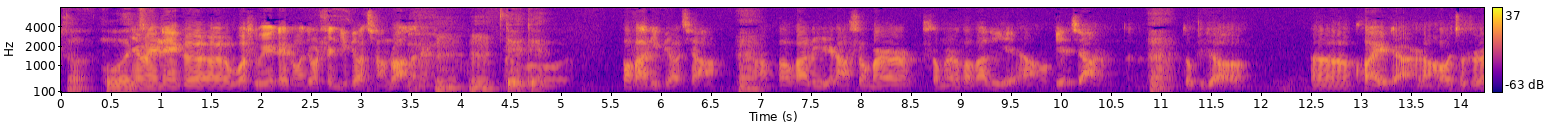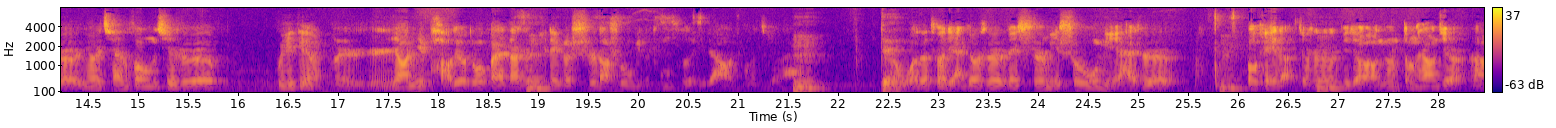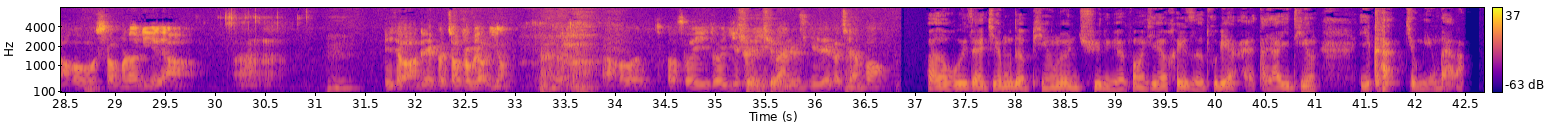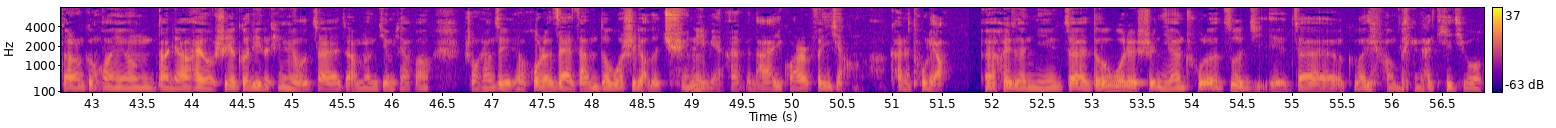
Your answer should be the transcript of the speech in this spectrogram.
呃我因为那个我属于这种就是身体比较强壮的那种，嗯嗯对对，爆发力比较强，嗯啊，爆发力，然后射门儿射门儿的爆发力，然后变向什么的嗯都比较，呃，快一点儿。然后就是因为前锋其实不一定呃要你跑得有多快，但是你这个十到十五米的冲刺一定要冲得起来。嗯对呃我的特点就是这十米、十五米还是嗯 OK 的，就是比较能蹬得上劲儿，然后射门的力量，嗯、嗯比较那个脚手比较硬，嗯。然后呃所以就一直一般踢这个前锋。好的，我会在节目的评论区里面放一些黑子的图片，哎，大家一听一看就明白了。当然，更欢迎大家还有世界各地的听友在咱们节目下方手上自己的，或者在咱们德国视角的群里面，哎，跟大家一块儿分享啊，看着图聊。呃，黑子，你在德国这十年，除了自己在各个地方不停的踢球，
